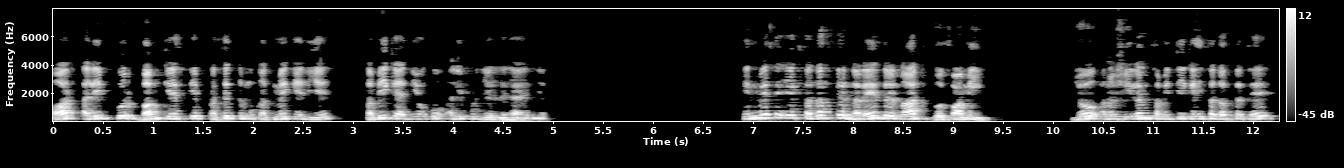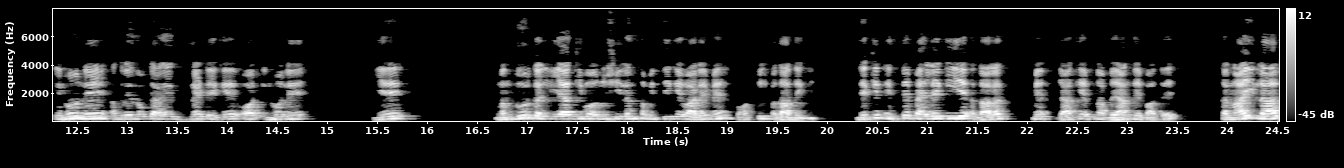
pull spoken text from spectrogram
और अलीपुर बम केस के प्रसिद्ध मुकदमे के लिए सभी कैदियों को अलीपुर जेल ले जाया गया। इनमें से एक सदस्य नरेंद्र नाथ गोस्वामी जो अनुशीलन समिति के ही सदस्य थे, इन्होंने अंग्रेज़ों के आगे घुटने टेके और इन्होंने ये मंजूर कर लिया कि वो अनुशीलन समिति के बारे में बहुत कुछ बता देंगे। लेकिन इससे पहले कि ये अदालत में जाके अपना बयान दे पाते कनाई लाल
